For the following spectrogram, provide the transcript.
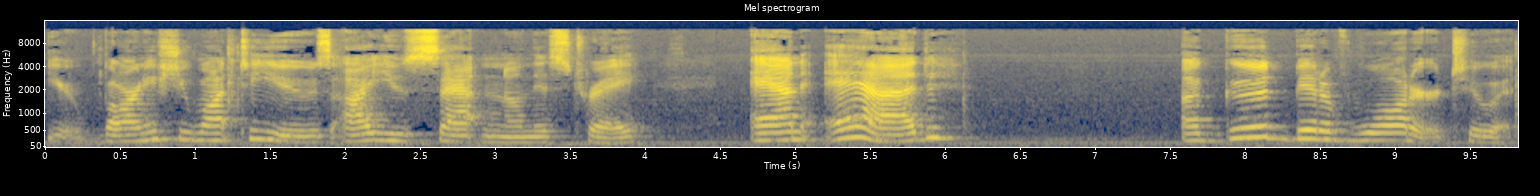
your varnish you want to use. I use satin on this tray. And add a good bit of water to it.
